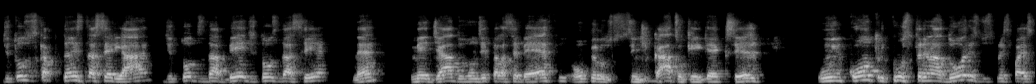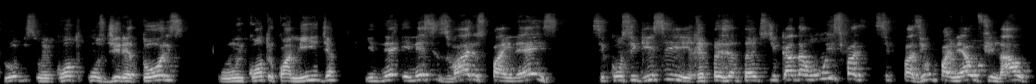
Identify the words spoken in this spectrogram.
de todos os capitães da Série A, de todos da B, de todos da C, né? mediado, vamos dizer, pela CBF ou pelos sindicatos, ou quem quer que seja, um encontro com os treinadores dos principais clubes, um encontro com os diretores, um encontro com a mídia, e, ne, e nesses vários painéis se conseguisse representantes de cada um e se, faz, se fazia um painel final,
